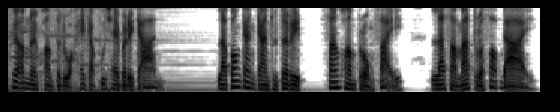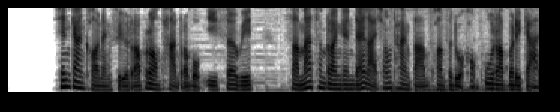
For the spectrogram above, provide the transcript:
เพื่ออำนวยความสะดวกให้กับผู้ใช้บริการ และป้องกันการทุจริต สร้างความโปร่งใส และสามารถตรวจสอบได้ เช่นการขอหนังสือรับรองผ่านระบบ e-service สามารถชำระเงินได้หลายช่องทางตามความสะดวกของผู้รับบริการ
